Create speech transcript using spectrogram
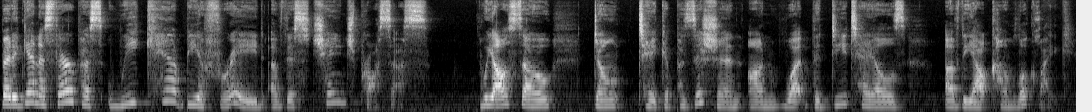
But again, as therapists, we can't be afraid of this change process. We also don't take a position on what the details of the outcome look like,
